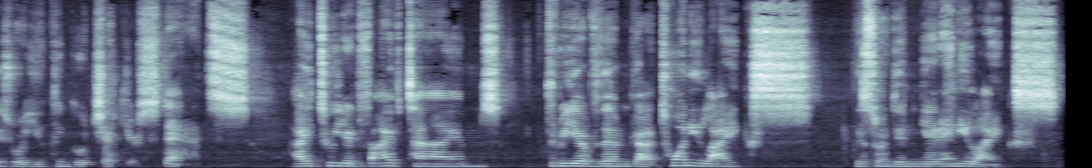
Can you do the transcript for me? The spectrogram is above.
is where you can go check your stats. I tweeted five times, three of them got 20 likes, this one didn't get any likes.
